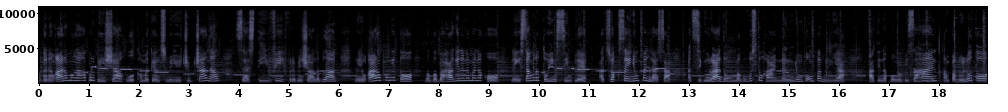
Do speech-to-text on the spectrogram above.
Magandang araw mga kaprobinsya. Welcome again to my YouTube channel, SAS TV, Probinsyano Vlog. Ngayong araw pong ito, magbabahagi na naman ako ng isang lutuing simple at swak sa inyong panlasa at siguradong magugustuhan ng inyong buong pamilya. Atin na pong umpisahan ang pagluluto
